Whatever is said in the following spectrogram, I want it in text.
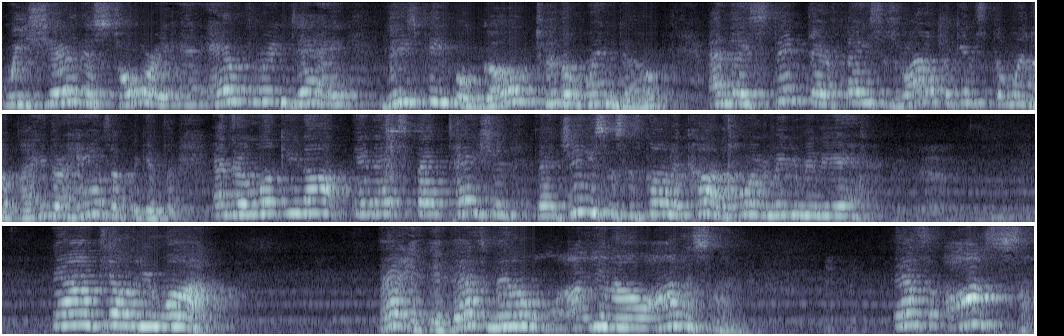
we share this story, and every day these people go to the window and they stick their faces right up against the window pane, their hands up against it, and they're looking up in expectation that Jesus is going to come and we're going to meet him in the air. Now, I'm telling you what, that, if, if that's mental, uh, you know, honestly, that's awesome.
